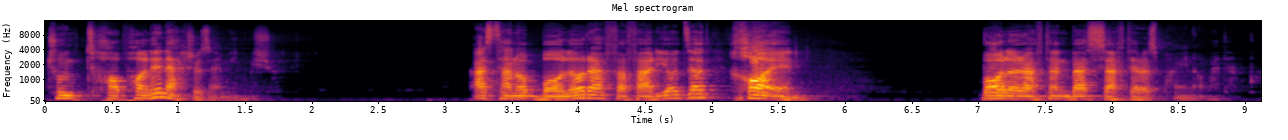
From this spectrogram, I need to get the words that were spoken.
چون تاپاله نقش زمین می‌شد. از تناب بالا رفت و فریاد زد خائن! بالا رفتن بس سختتر از پایین آمدن بود.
